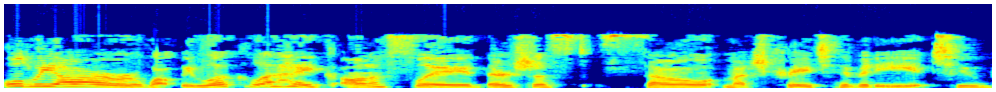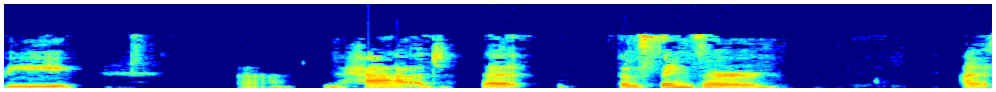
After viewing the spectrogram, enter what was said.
old we are or what we look like. Honestly, there's just so much creativity to be uh, had that those things are, I,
